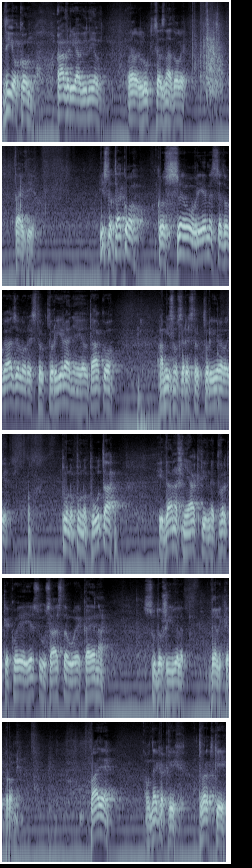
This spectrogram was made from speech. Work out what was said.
Diokom, Adria Vinil, Lukica zna dole taj dio. Isto tako, kroz sve ovo vrijeme se događalo restrukturiranje, jel tako, a mi smo se restrukturirali puno, puno puta i današnje aktivne tvrtke koje jesu u sastavu EKN-a su doživjele velike promjene. Pa je od nekakvih tvrtki,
